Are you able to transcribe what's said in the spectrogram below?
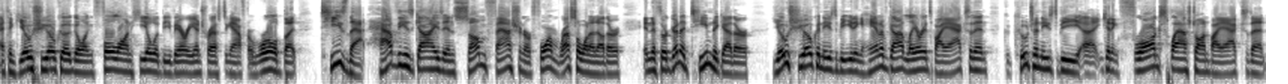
I think Yoshioka going full on heel would be very interesting after World, but tease that. Have these guys in some fashion or form wrestle one another. And if they're going to team together, Yoshioka needs to be eating Hand of God lariats by accident. Kakuta needs to be uh, getting frog splashed on by accident.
